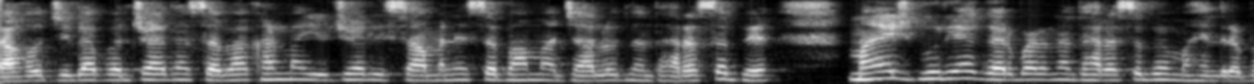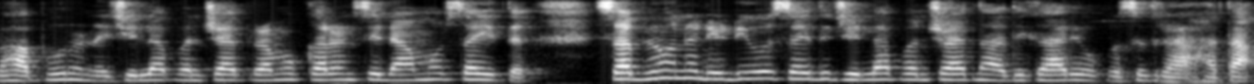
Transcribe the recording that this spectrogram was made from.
દાહોદ જિલ્લા પંચાયતના સભાખંડમાં યોજાયેલી સામાન્ય સભામાં જાલોદના ધારાસભ્ય મહેશ ભુરિયા, ગરબાડાના ધારાસભ્ય મહેન્દ્ર ભાભુર અને જિલ્લા પંચાયત પ્રમુખ કરણસિંહ ડામોર સહિત સભ્યો અને ડીડીઓ સહિત જિલ્લા પંચાયતના અધિકારીઓ ઉપસ્થિત રહ્યા હતા.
